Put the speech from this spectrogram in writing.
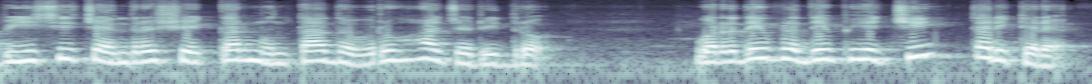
ಬಿಸಿ ಚಂದ್ರಶೇಖರ್ ಮುಂತಾದವರು ಹಾಜರಿದ್ದರು. ವರದಿ ಪ್ರದೀಪ್ ಹೆಚ್ಚಿ ತರೀಕೆರೆ.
